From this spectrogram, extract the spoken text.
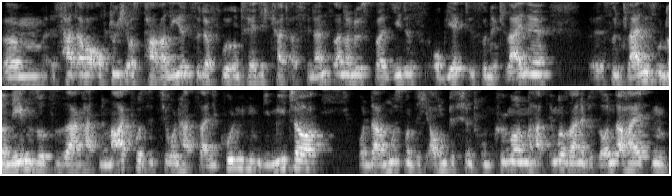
Ähm, es hat aber auch durchaus Parallelen zu der früheren Tätigkeit als Finanzanalyst, weil jedes Objekt ist so eine kleine, ist so ein kleines Unternehmen sozusagen, hat eine Marktposition, hat seine Kunden, die Mieter und da muss man sich auch ein bisschen drum kümmern, hat immer seine Besonderheiten.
